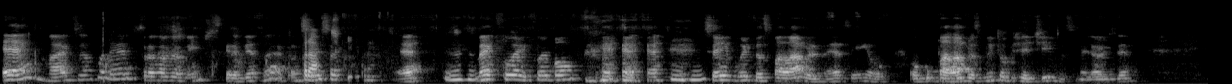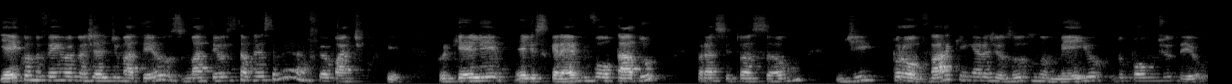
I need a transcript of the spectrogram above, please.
É, Marcos Ampoleri, provavelmente, escrevendo, ah, aconteceu Prático. isso aqui. É. Uhum. Como é que foi? Foi bom. Uhum. Sem muitas palavras, né? Assim, ou, ou com palavras muito objetivas, melhor dizendo. E aí, quando vem o Evangelho de Mateus, Mateus talvez também é um aqui, porque ele, ele escreve voltado para a situação de provar quem era Jesus no meio do povo judeu,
